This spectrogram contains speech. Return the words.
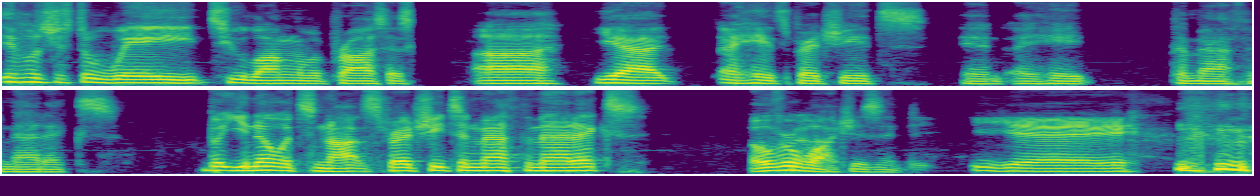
it was just a way too long of a process. Uh yeah I hate spreadsheets and I hate the mathematics. But you know what's not spreadsheets and mathematics? Overwatch isn't. Yay.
